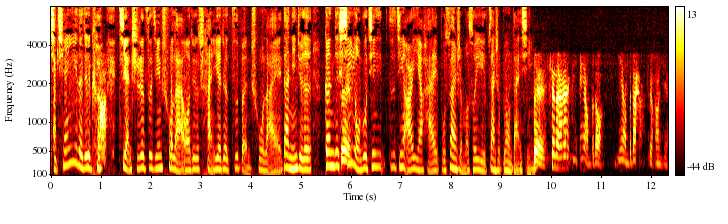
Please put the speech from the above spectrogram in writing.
几千亿的这个 减持的资金出来哦，就是产业这资本出来。但您觉得跟这新涌入金资金而言还不算什么，所以暂时不用担心。对，现在还是影响不到。影响不大，这行情。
